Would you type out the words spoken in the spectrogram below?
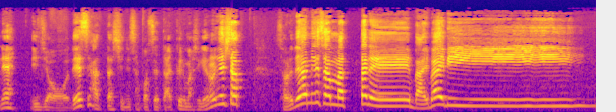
ね、以上です。発達しにサポセーター、車重則でした。それでは皆さんまたねバイバイビー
